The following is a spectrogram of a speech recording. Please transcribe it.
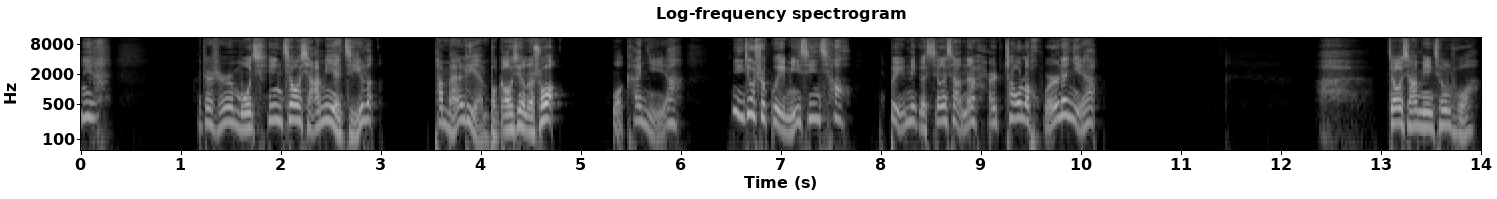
你。”这时，母亲焦霞敏也急了，她满脸不高兴地说：“我看你呀，你就是鬼迷心窍，被那个乡下男孩招了魂了。你。”啊，焦霞明清楚啊，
